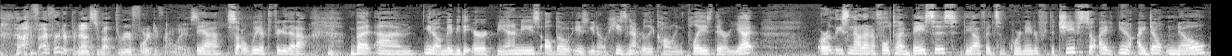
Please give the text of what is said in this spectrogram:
I've, I've, heard it pronounced about three or four different ways. Yeah, so we have to figure that out. but um, you know, maybe the Eric Bieniemys, although is you know he's not really calling plays there yet or at least not on a full time basis, the offensive coordinator for the Chiefs. So I, you know, I don't know,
